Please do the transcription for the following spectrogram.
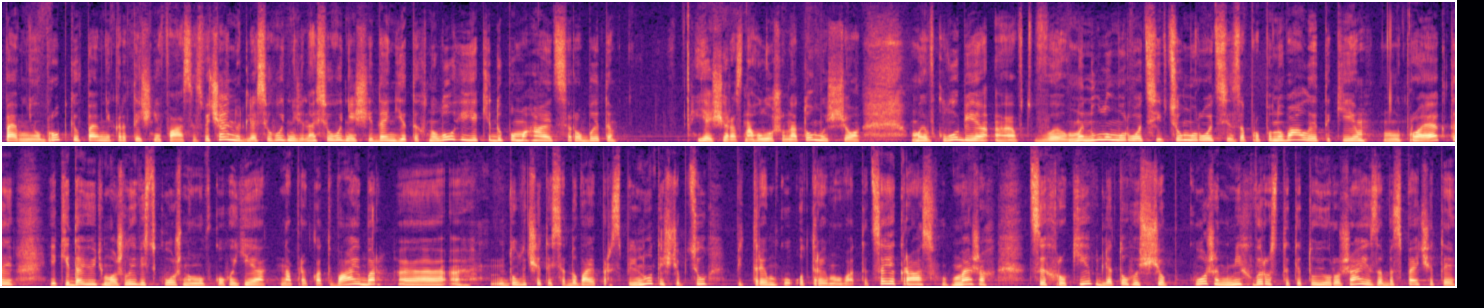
певні обробки в певні критичні фази. Звичайно, для сьогодні на сьогоднішній день є технології, які допомагають це робити. Я ще раз наголошу на тому, що ми в клубі е, в минулому році і в цьому році запропонували такі проекти, які дають можливість кожному, в кого є, наприклад, Viber, е, долучитися до Viber спільноти, щоб цю підтримку отримувати. Це якраз в межах цих років для того, щоб кожен міг виростити той урожай і забезпечити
